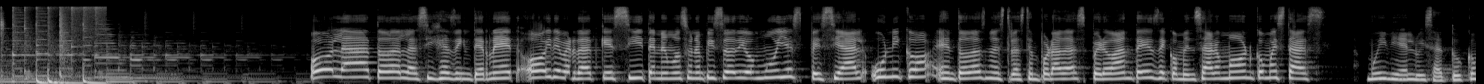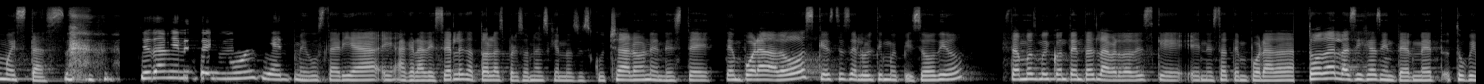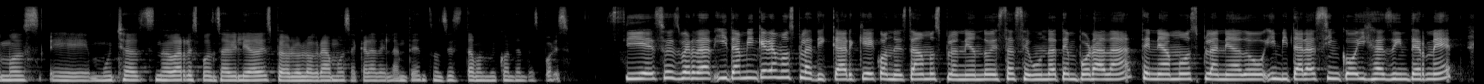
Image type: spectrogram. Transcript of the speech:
Hola a todas las hijas de Internet. Hoy de verdad que sí tenemos un episodio muy especial, único en todas nuestras temporadas. Pero antes de comenzar, Mon, ¿cómo estás? Muy bien, Luisa. ¿Tú cómo estás? Yo también estoy muy bien. Me gustaría eh, agradecerles a todas las personas que nos escucharon en este temporada 2, que este es el último episodio. Estamos muy contentas, la verdad es que en esta temporada todas las hijas de Internet tuvimos eh, muchas nuevas responsabilidades, pero lo logramos sacar adelante, entonces estamos muy contentas por eso. Sí, eso es verdad. Y también queremos platicar que cuando estábamos planeando esta segunda temporada, teníamos planeado invitar a cinco hijas de Internet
